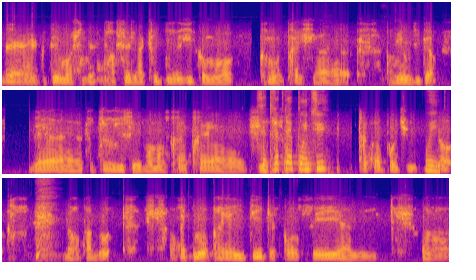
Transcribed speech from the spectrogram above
Ben, Écoutez, moi je n'ai pas fait la cryptologie comme, comme très cher euh, ami auditeur. Mais euh, la cryptologie, c'est vraiment très, très. Euh, c'est très, très pointu Très, très pointu. Oui. Non, non pardon. En fait, nous, en réalité, qu'est-ce qu'on fait En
